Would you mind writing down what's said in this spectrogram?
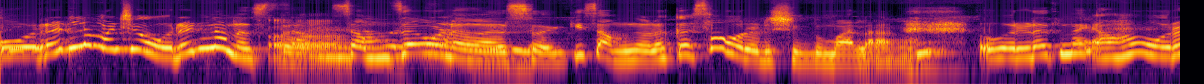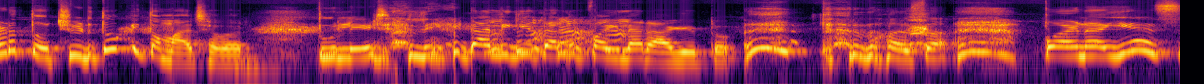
ओरडलं म्हणजे ओरडणं नसतं. समजवणं असं की समजवणं कसं ओरडशील तुम्हाला? ओरडत नाही. हा ओरडतो चिडतो की तो माझ्यावर? तू लेट लेट आली की त्याला पहिला का राग येतो. तर तो असा पण येस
